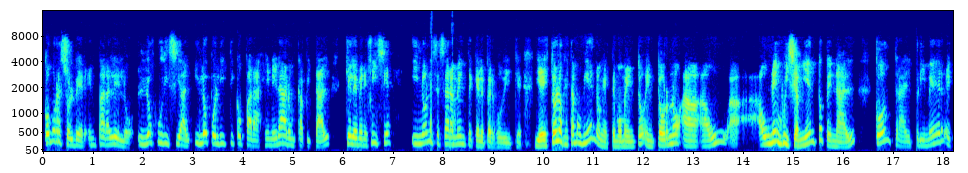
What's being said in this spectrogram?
cómo resolver en paralelo lo judicial y lo político para generar un capital que le beneficie y no necesariamente que le perjudique. Y esto es lo que estamos viendo en este momento en torno a, un, a, un, enjuiciamiento penal contra el primer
